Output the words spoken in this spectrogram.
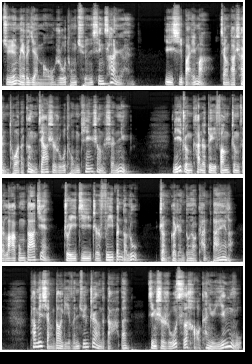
绝美的眼眸如同群星灿然。一袭白马将她衬托得更加是如同天上的神女。李准看着对方正在拉弓搭箭，追击一只飞奔的鹿，整个人都要看呆了。他没想到李文君这样的打扮，竟是如此好看与英武，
